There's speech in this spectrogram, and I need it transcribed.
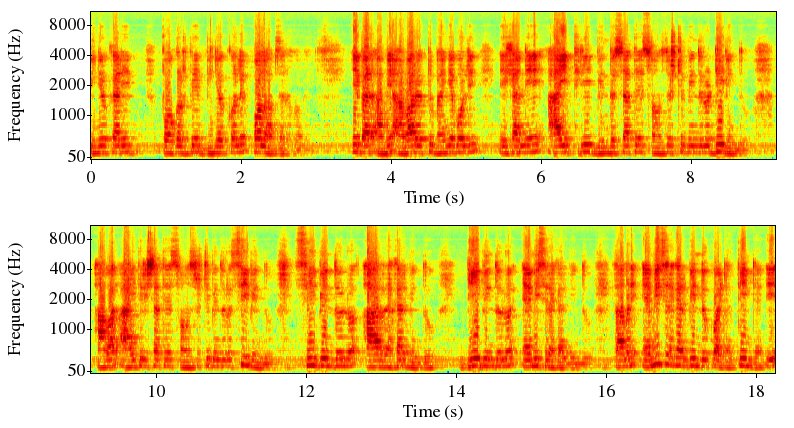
বিনিয়োগকারী প্রকল্পে বিনিয়োগ করলে অলাভজনক হবে। এবার আমি আবার একটু ভেঙে বলি, এখানে আই থ্রি বিন্দুর সাথে সংশ্লিষ্ট বিন্দু হলো ডি বিন্দু, আবার আই থ্রির সাথে সংশ্লিষ্ট বিন্দু হলো সি বিন্দু সি বিন্দু হলো আর রেখার বিন্দু, ডি বিন্দু হলো এমইসি রেখার বিন্দু, তার মানে এমইসি রেখার বিন্দু কয়টা? তিনটা। এই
